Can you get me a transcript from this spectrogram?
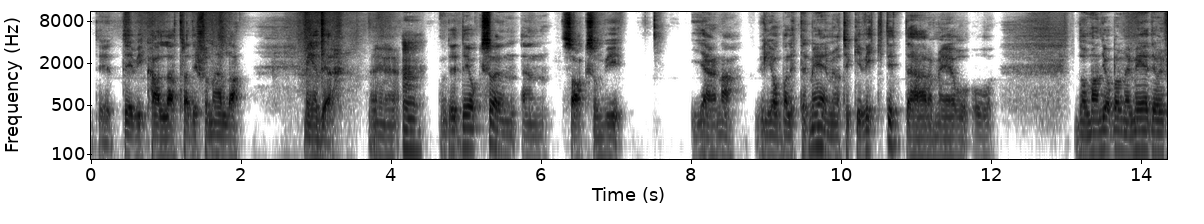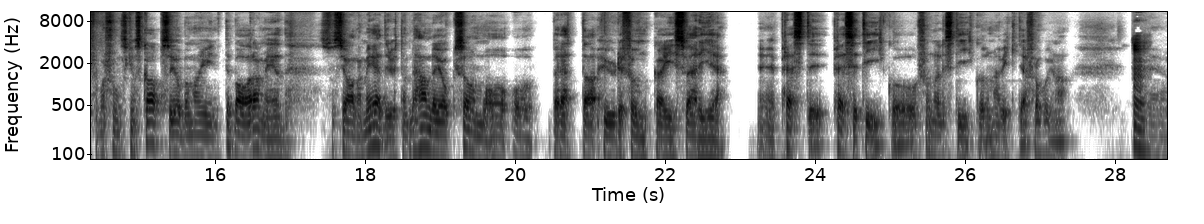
det, det vi kallar traditionella medier. Eh, mm. det, det, är också en, en sak som vi gärna vill jobba lite mer med och tycker är viktigt det här med att då man jobbar med media och informationskunskap så jobbar man ju inte bara med sociala medier utan det handlar ju också om att, att berätta hur det funkar i Sverige. Eh, press, pressetik och journalistik och de här viktiga frågorna. Mm. Eh,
